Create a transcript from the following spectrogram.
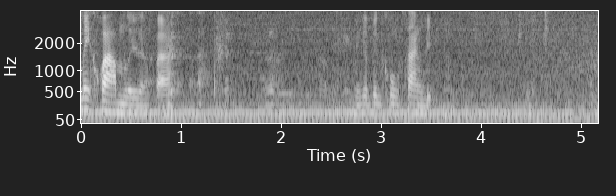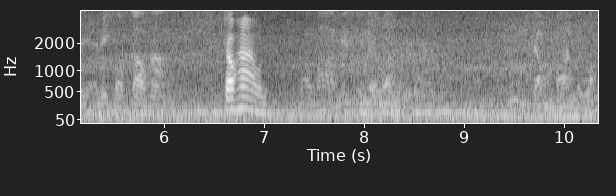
ไม่ความเลยนะป้านี่ก็เป็นโครงสร้างดิบอั นนี้อันนี้ก่อนเก้าห้าเก้าห้าเลยเก้าห้านี่ที่ไหนวะจำบ้านเลยวะ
